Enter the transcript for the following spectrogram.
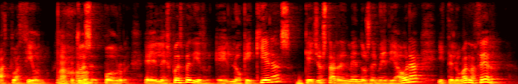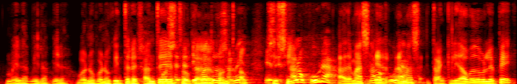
actuación. Entonces, por, eh, les puedes pedir eh, lo que quieras, que ellos tarden menos de media hora y te lo van a hacer. Mira, mira, mira. Bueno, bueno, qué interesante esto que contado. Es, una locura. Además, además Tranquilidad WP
